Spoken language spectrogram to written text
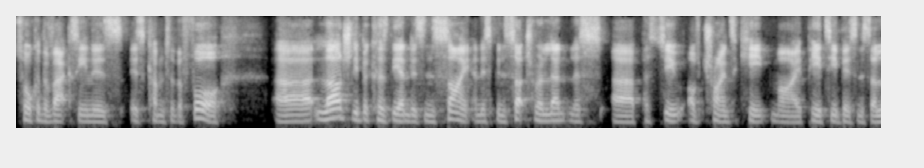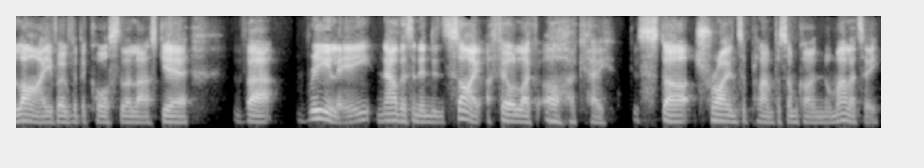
talk of the vaccine is is come to the fore. Uh, largely because the end is in sight, and it's been such a relentless uh, pursuit of trying to keep my PT business alive over the course of the last year that really now there's an end in sight. I feel like oh okay, start trying to plan for some kind of normality.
